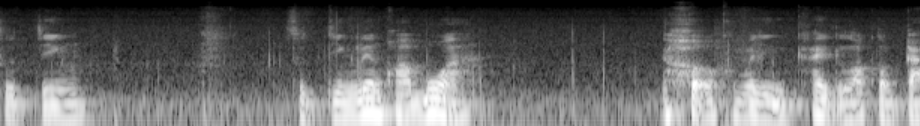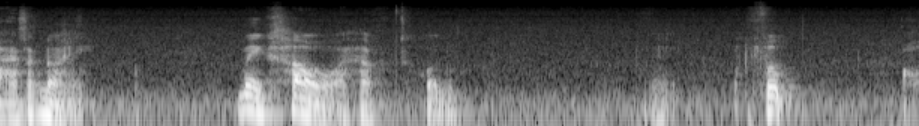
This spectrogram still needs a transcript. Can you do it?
สุดจริง สุดจริงเรื่องความมั่ว โอ้โหมายิงใครล็อกตรงกลางสักหน่อย ไม่เข้าอะครับ ทุกคนฟึบโอ้โห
